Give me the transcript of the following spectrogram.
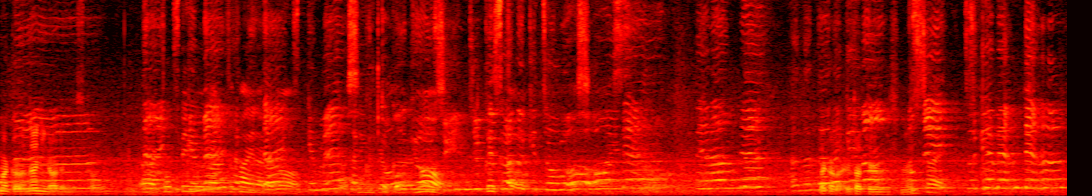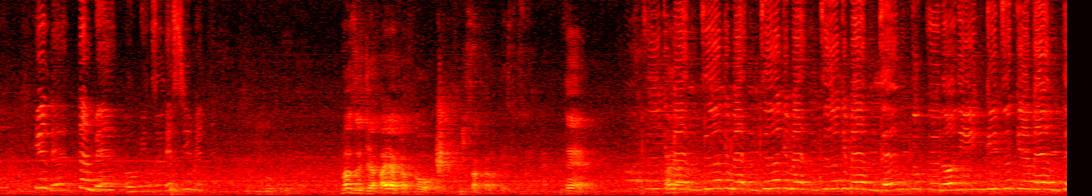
今から何があるんですか？トッピングガールズファイナルの新曲のテストをしますだから歌ってるんですね。はい。まずじゃあ彩香と美沙からテストするね。で売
